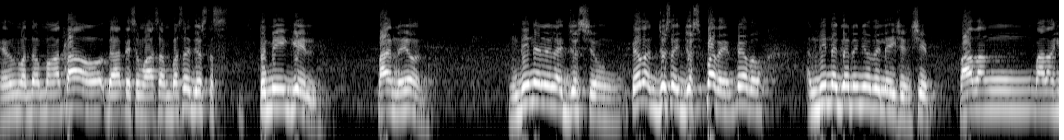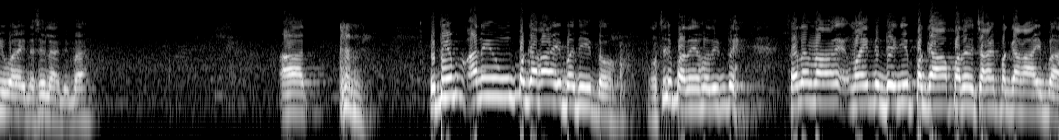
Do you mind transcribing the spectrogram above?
yan mga, mga tao, dati sumasamba sa Diyos, tapos tumigil. Paano yon? Hindi na nila Diyos yung, pero ang Diyos ay Diyos pa rin, pero hindi na ganun yung relationship. Parang, parang hiwalay na sila, di ba? At, ito yung, ano yung pagkakaiba dito? Kasi pareho din to eh. Sana ma- maintindihan niyo yung pagkakapareho at yung pagkakaiba.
